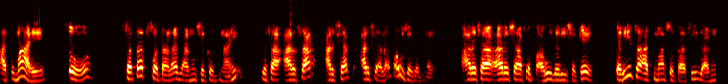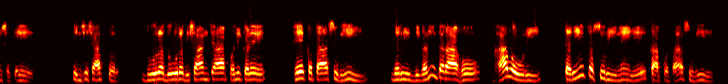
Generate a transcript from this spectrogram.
आत्मा आहे तो सतत स्वतःला जाणू शकत नाही जसा आरसा आरशात आरशाला पाहू शकत नाही. आरसा आरसा असं पाहू जरी शके तरीच आत्मा स्वतःशी जाणू शके. तीनशे शहात्तर दूर दूर दिशांच्या पलीकडे फेकता सुरी. जरी दिगंतरा हो घाव उरी तरीच सुरीने ये कापता सुरी.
